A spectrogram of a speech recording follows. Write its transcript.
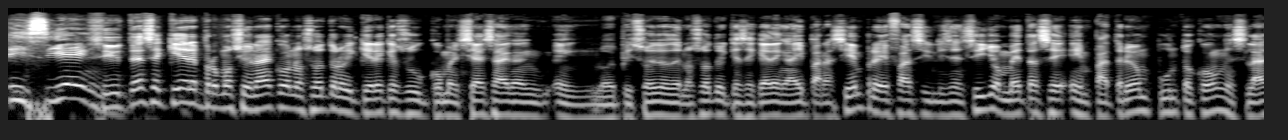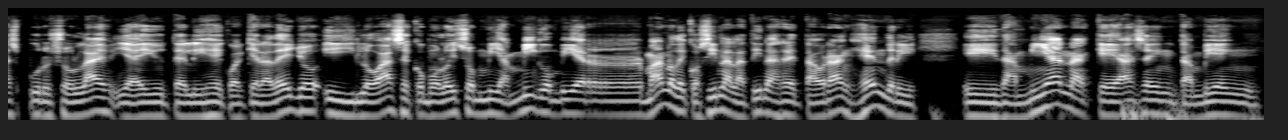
y 100. Si usted se quiere promocionar con nosotros y quiere que su comercial salga en, en los episodios de nosotros y que se queden ahí para siempre, es fácil y sencillo. Métase en patreon.com slash puro show live y ahí usted elige cualquiera de ellos y lo hace como lo hizo mi amigo, mi hermano de Cocina Latina Restaurant, Henry y Damiana, que hacen también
